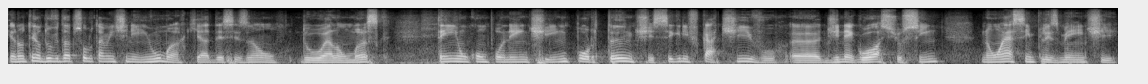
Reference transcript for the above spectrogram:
Eu não tenho dúvida absolutamente nenhuma que a decisão do Elon Musk tem um componente importante, significativo uh, de negócio, sim. Não é simplesmente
